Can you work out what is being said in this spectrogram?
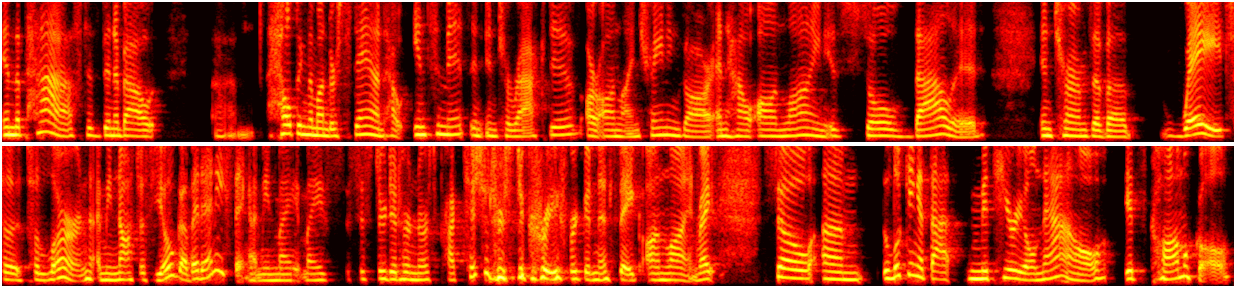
in the past has been about um, helping them understand how intimate and interactive our online trainings are and how online is so valid in terms of a way to to learn i mean not just yoga but anything. I mean my my sister did her nurse practitioner's degree for goodness sake online right? So um looking at that material now it's comical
